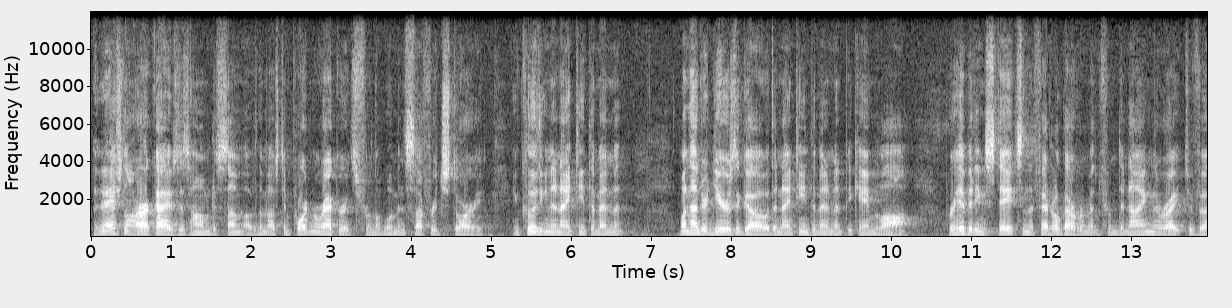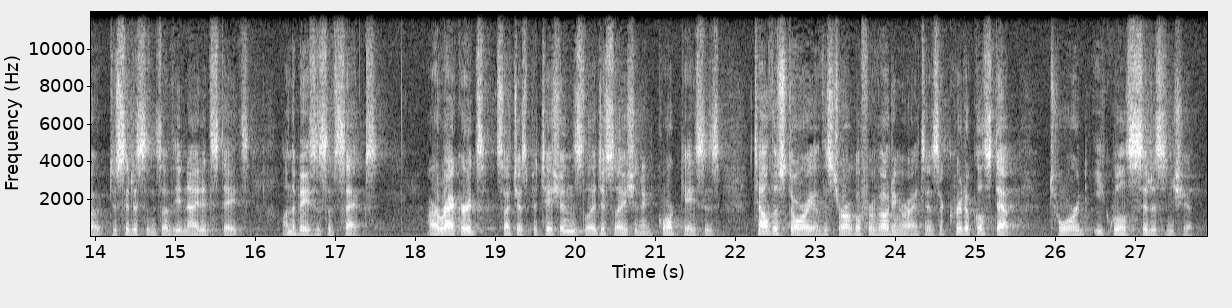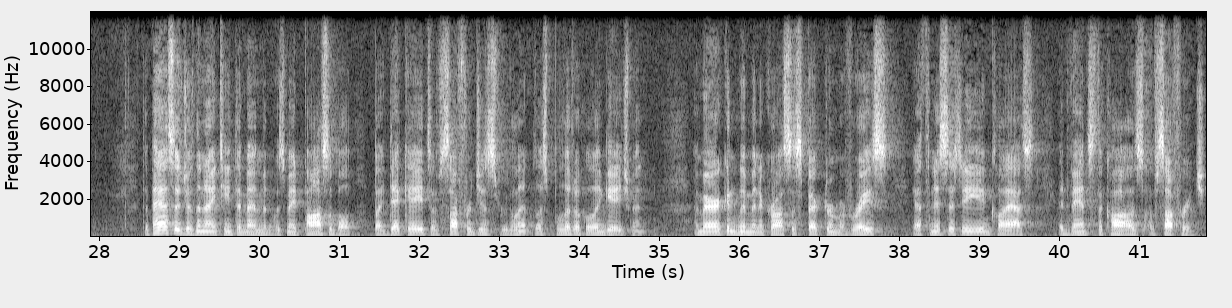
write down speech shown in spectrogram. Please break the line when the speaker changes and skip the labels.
The National Archives is home to some of the most important records from the women's suffrage story, including the 19th Amendment. 100 years ago, the 19th Amendment became law, prohibiting states and the federal government from denying the right to vote to citizens of the United States on the basis of sex. Our records, such as petitions, legislation, and court cases, tell the story of the struggle for voting rights as a critical step toward equal citizenship. The passage of the 19th Amendment was made possible by decades of suffragists' relentless political engagement. American women across the spectrum of race, ethnicity, and class advanced the cause of suffrage.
